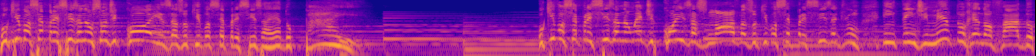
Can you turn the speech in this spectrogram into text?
O que você precisa não são de coisas, o que você precisa é do Pai. Que você precisa não é de coisas novas, o que você precisa é de um entendimento renovado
